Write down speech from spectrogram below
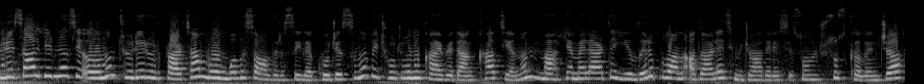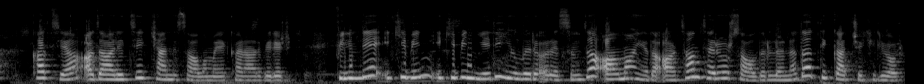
Küresel bir Nazi ağının tüyler ürperten bombalı saldırısıyla kocasını ve çocuğunu kaybeden Katya'nın mahkemelerde yılları bulan adalet mücadelesi sonuçsuz kalınca Katya adaleti kendi sağlamaya karar verir. Filmde 2000-2007 yılları arasında Almanya'da artan terör saldırılarına da dikkat çekiliyor.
